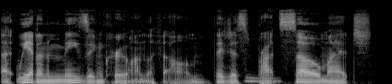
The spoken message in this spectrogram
Uh, we had an amazing crew on the film. They just Mm-hmm. brought so much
